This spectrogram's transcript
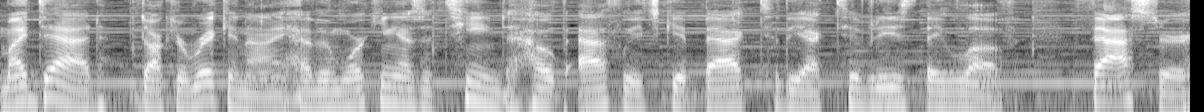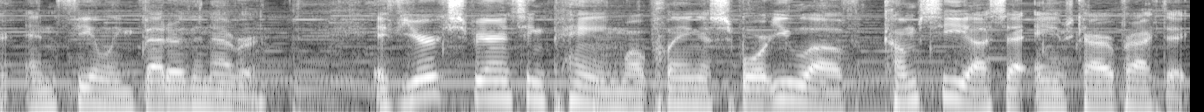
My dad, Dr. Rick, and I have been working as a team to help athletes get back to the activities they love faster and feeling better than ever. If you're experiencing pain while playing a sport you love, come see us at Ames Chiropractic,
